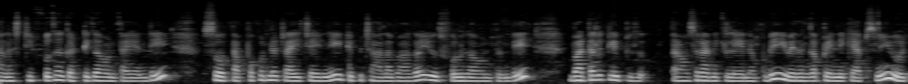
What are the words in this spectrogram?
చాలా స్టిఫ్గా గట్టిగా ఉంటాయండి. సో తప్పకుండా ట్రై చేయండి. ఈ టిప్ చాలా బాగా యూస్ఫుల్గా ఉంటుంది. బట్టల క్లిప్స్ అవసరానికి లేనప్పుడు ఈ విధంగా పెన్ని క్యాప్స్ని యూజ్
